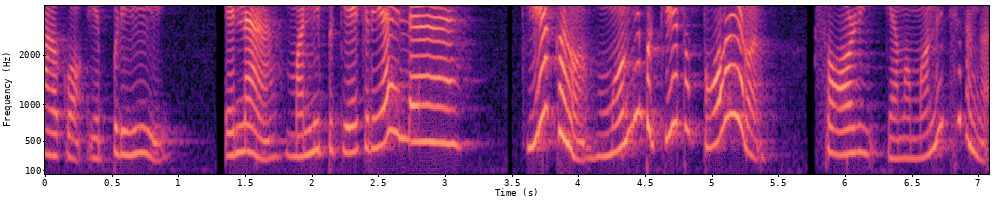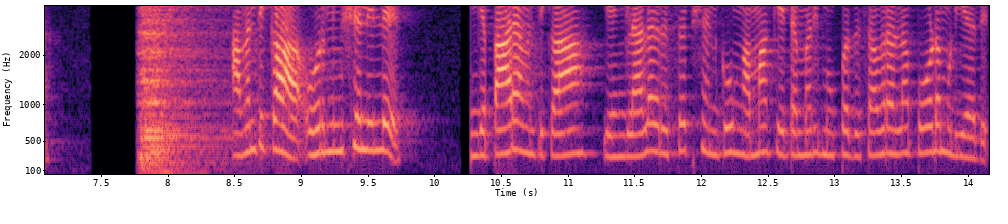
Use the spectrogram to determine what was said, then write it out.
நடக்கும். எப்படி? என்ன மன்னிப்பு கேட்குறியா இல்லை? கேட்கணும் மன்னிப்பு கேட்டு தொலைறேன். சாரி என்னை மன்னிச்சிடுங்க. அவந்திகா ஒரு நிமிஷம் இல்லை இங்க பாரு அவந்திகா எங்களால ரிசப்ஷனுக்கு உங்க அம்மா கேட்ட மாதிரி முப்பது சவரெல்லாம் போட முடியாது.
